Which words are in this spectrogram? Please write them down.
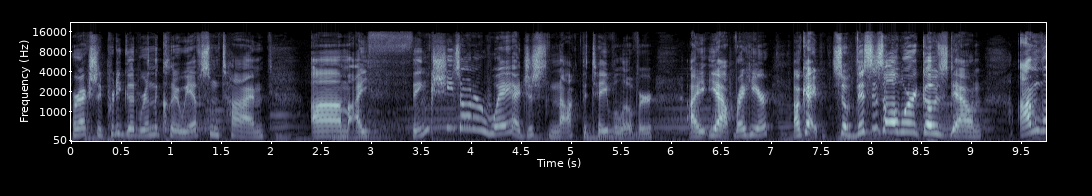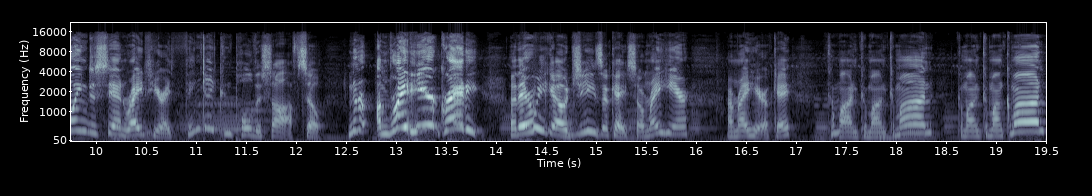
we're actually pretty good. We're in the clear. We have some time. Um, I think she's on her way. I just knocked the table over. I yeah, right here. Okay, so this is all where it goes down. I'm going to stand right here. I think I can pull this off. So no, no, I'm right here, Granny. Oh, there we go. Jeez. Okay, so I'm right here. I'm right here, okay? Come on, come on, come on. Come on, come on, come on.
